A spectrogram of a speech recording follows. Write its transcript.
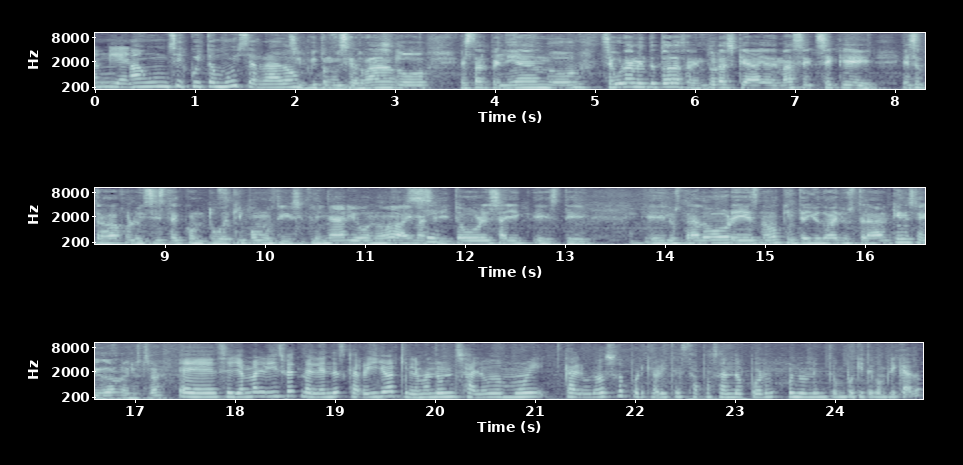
un- también. A un circuito muy cerrado. circuito muy cerrado, estar peleando, seguramente todas las aventuras que hay, además sé, sé que ese trabajo lo hiciste con tu equipo multidisciplinario, ¿no? Hay más Sí. editores, hay este ilustradores, ¿no? Quien te ayudó a ilustrar, ¿quiénes te ayudaron a ilustrar? Eh, se llama Lisbeth Meléndez Carrillo, a quien le mando un saludo muy caluroso porque ahorita está pasando por un momento un poquito complicado.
